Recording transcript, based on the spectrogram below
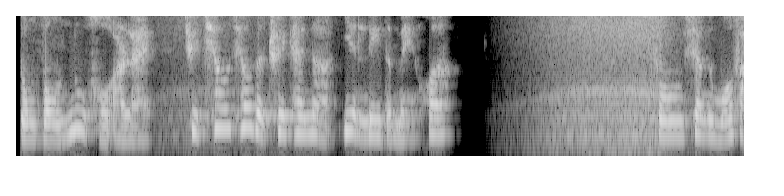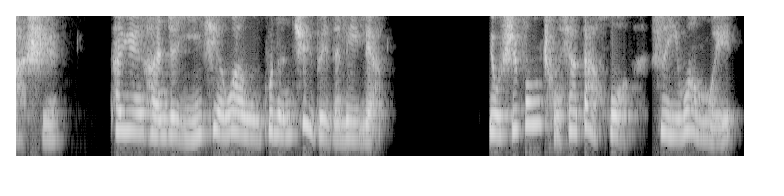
东风怒吼而来，却悄悄地吹开那艳丽的梅花。风像个魔法师。它蕴含着一切万物不能具备的力量。有时风闯下大祸，肆意妄为，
